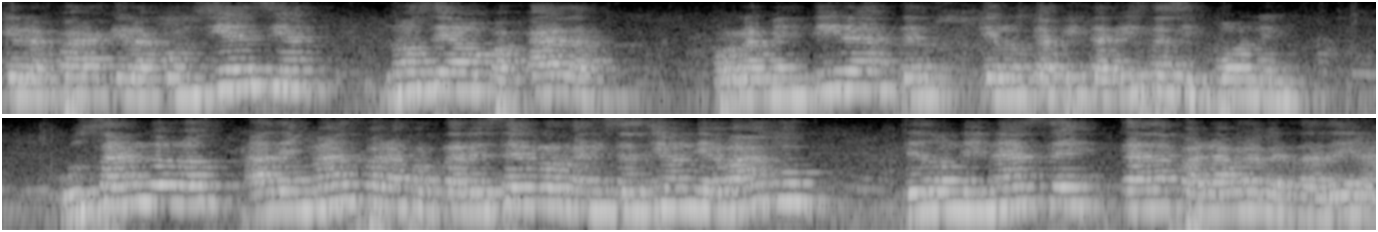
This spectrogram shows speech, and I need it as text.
que, la, conciencia no sea opacada por la mentira que los capitalistas imponen, usándolos además para fortalecer la organización de abajo, de donde nace cada palabra verdadera.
